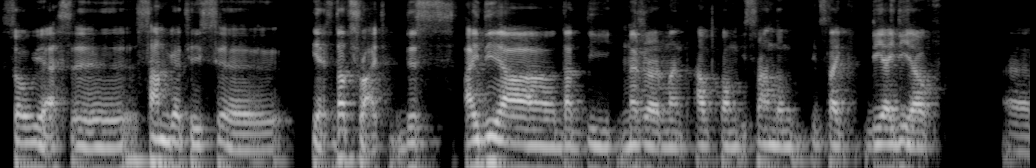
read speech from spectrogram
so yes, uh, Samget is, uh, yes, that's right. This idea that the measurement outcome is random, it's like the idea of uh,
